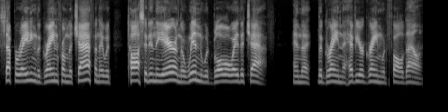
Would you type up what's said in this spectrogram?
separating the grain from the chaff, and they would toss it in the air, and the wind would blow away the chaff and the, the grain, the heavier grain, would fall down,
